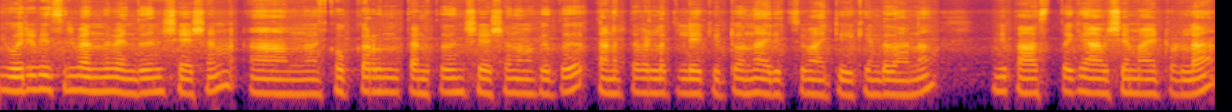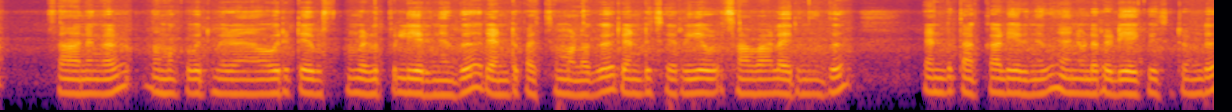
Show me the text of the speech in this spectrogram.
ഈ ഒരു വിസിൽ വന്ന് വെന്തതിന് ശേഷം കുക്കർ തണുത്തതിന് ശേഷം നമുക്കിത് തണുത്ത വെള്ളത്തിലേക്ക് ഇട്ട് ഒന്ന് അരിച്ച് മാറ്റി വയ്ക്കേണ്ടതാണ് ഇനി പാസ്തയ്ക്ക് ആവശ്യമായിട്ടുള്ള സാധനങ്ങൾ നമുക്ക് ഒരു ഒരു ടേബിൾ സ്പൂൺ വെളുത്തുള്ളി അരിഞ്ഞത് രണ്ട് പച്ചമുളക് രണ്ട് ചെറിയ സവാള അരിഞ്ഞത് രണ്ട് തക്കാളി അരിഞ്ഞത് ഞാനിവിടെ റെഡിയാക്കി വെച്ചിട്ടുണ്ട്.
